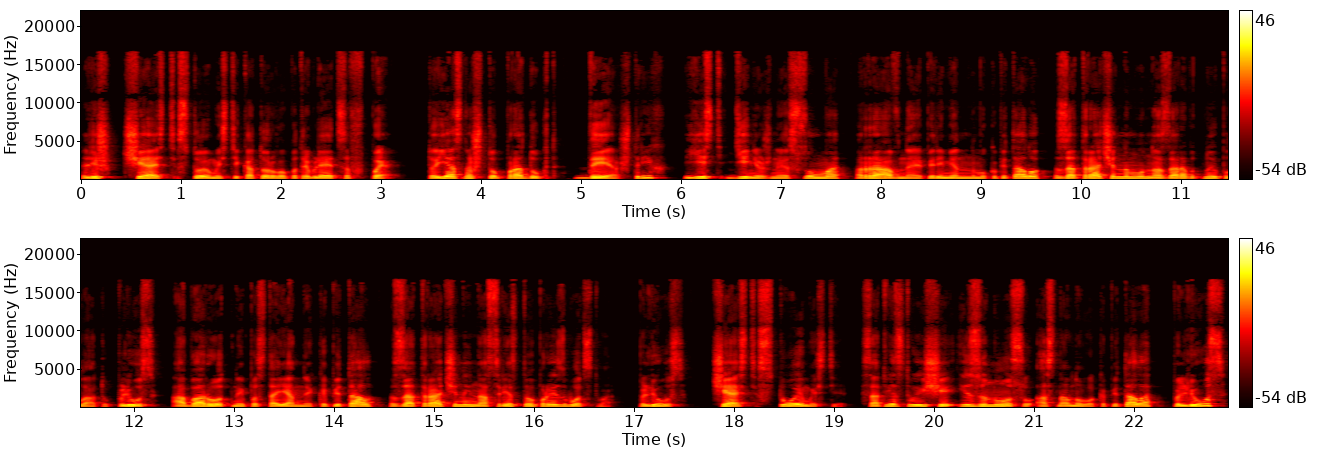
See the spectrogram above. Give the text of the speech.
лишь часть стоимости которого потребляется в П, то ясно, что продукт Д' есть денежная сумма, равная переменному капиталу, затраченному на заработную плату, плюс оборотный постоянный капитал, затраченный на средства производства, плюс часть стоимости, соответствующая износу основного капитала, плюс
